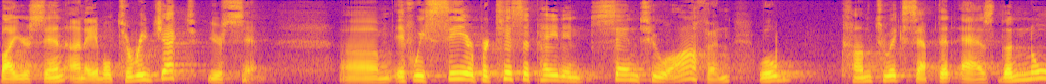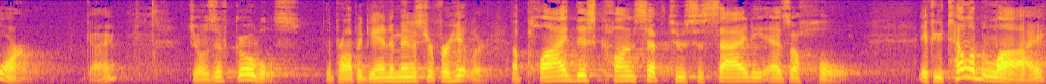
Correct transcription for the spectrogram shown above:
by your sin, unable to reject your sin. Um, if we see or participate in sin too often, we'll come to accept it as the norm. Okay? Joseph Goebbels, the propaganda minister for Hitler, applied this concept to society as a whole. If you tell a lie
